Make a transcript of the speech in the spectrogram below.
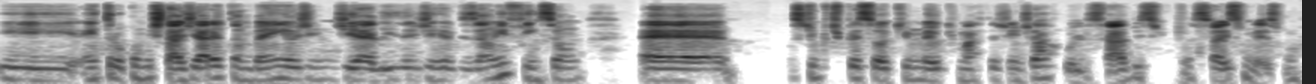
e entrou como estagiária também, hoje em dia é líder de revisão. Enfim, são é, esse tipo de pessoa que meio que mata a gente de orgulho, sabe? É só isso mesmo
